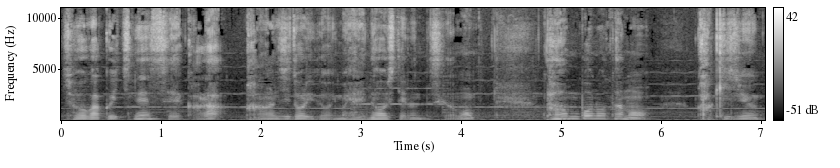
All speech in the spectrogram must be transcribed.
小学1年生から漢字ドリルを今やり直してるんですけども、田んぼの田の書き順、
